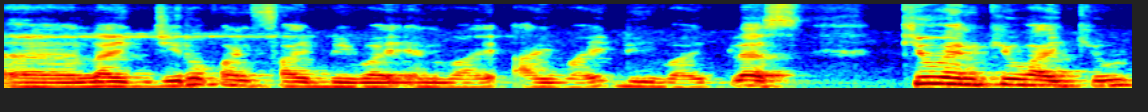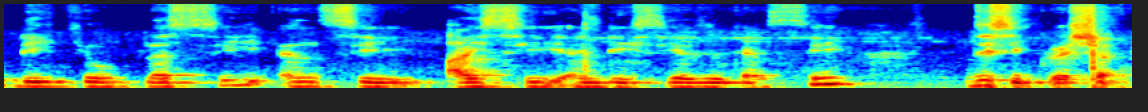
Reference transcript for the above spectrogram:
uh, like 0.5 by ny iy dy plus QNQ IQ dq plus CNC IC and DC as you can see this equation.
